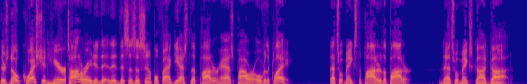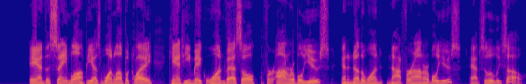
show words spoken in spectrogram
There's no question here tolerated. That this is a simple fact. Yes, the potter has power over the clay. That's what makes the potter the potter. That's what makes God God. And the same lump, he has one lump of clay. Can't he make one vessel for honorable use and another one not for honorable use? Absolutely so.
